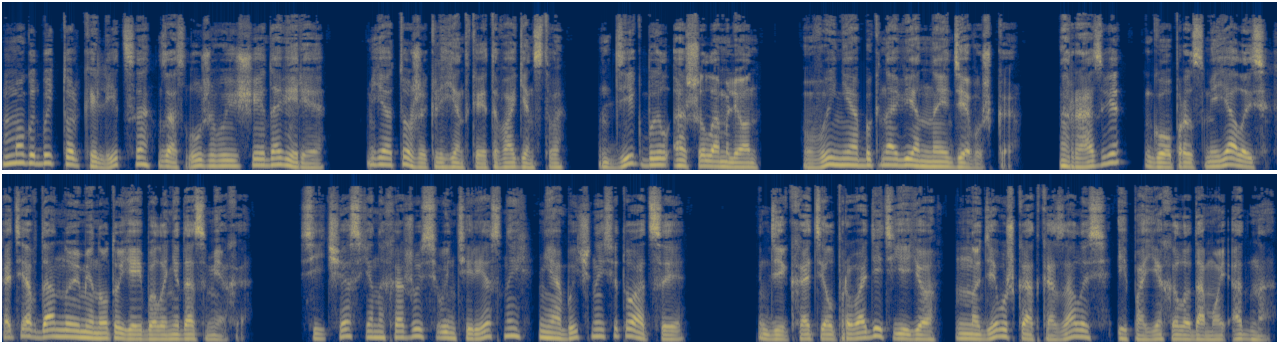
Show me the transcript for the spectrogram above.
могут быть только лица, заслуживающие доверия. Я тоже клиентка этого агентства. Дик был ошеломлен. «Вы необыкновенная девушка». «Разве?» — Гопра смеялась, хотя в данную минуту ей было не до смеха. «Сейчас я нахожусь в интересной, необычной ситуации». Дик хотел проводить ее, но девушка отказалась и поехала домой одна.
